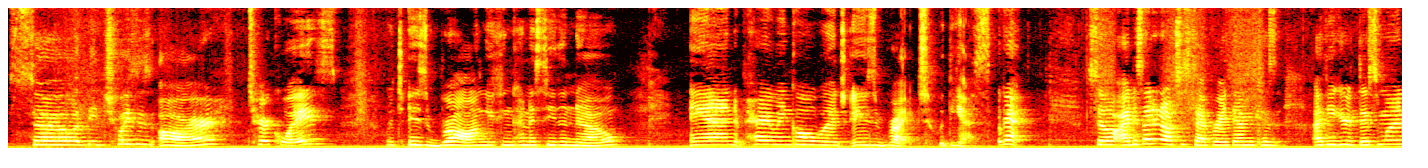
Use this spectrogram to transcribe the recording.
So the choices are turquoise, which is wrong. You can kind of see the no. And periwinkle, which is right with the yes. Okay, So I decided not to separate them because I figured this one,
